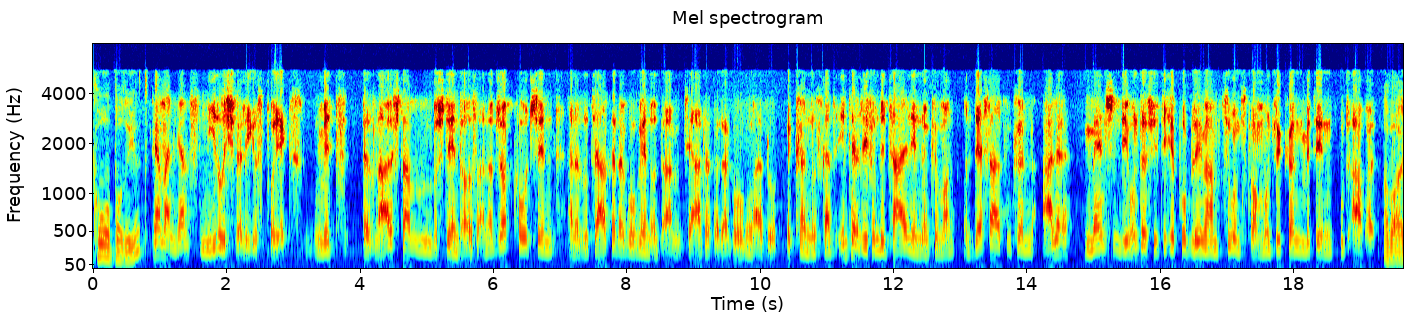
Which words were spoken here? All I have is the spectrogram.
kooperiert? Wir haben ein ganz niedrigschwelliges Projekt mit Personalstamm bestehend aus einer Jobcoachin, einer Sozialpädagogin und einem Theaterpädagogen. Also wir können uns ganz intensiv um die Teilnehmenden kümmern und deshalb können alle Menschen, die unterschiedliche Probleme haben, zu uns kommen und wir können mit denen gut arbeiten. Aber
